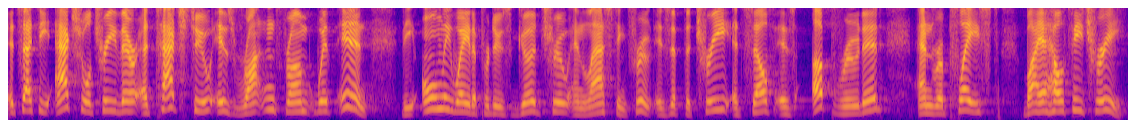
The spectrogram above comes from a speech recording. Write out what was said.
it's that the actual tree they're attached to is rotten from within. The only way to produce good, true, and lasting fruit is if the tree itself is uprooted and replaced by a healthy tree.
